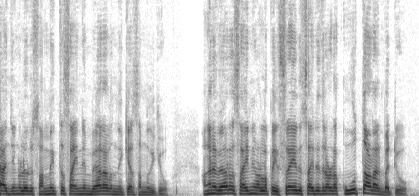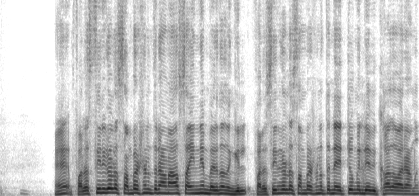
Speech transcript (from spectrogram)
രാജ്യങ്ങളും ഒരു സംയുക്ത സൈന്യം വേറെ വന്ന് നിൽക്കാൻ സമ്മതിക്കുമോ? അങ്ങനെ വേറൊരു സൈന്യം ഉള്ളപ്പോൾ ഇസ്രായേൽ സൈന്യത്തിന് അവിടെ കൂത്താടാൻ പറ്റുമോ? ഫലസ്തീനികളുടെ സംരക്ഷണത്തിനാണ് ആ സൈന്യം വരുന്നതെങ്കിൽ ഫലസ്തീനികളുടെ സംരക്ഷണത്തിന്റെ ഏറ്റവും വലിയ വിഘാതം ആരാണ്?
